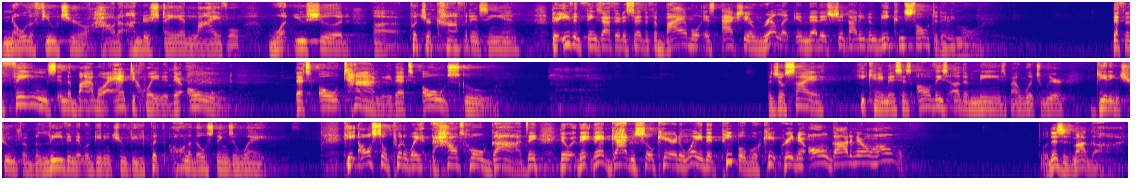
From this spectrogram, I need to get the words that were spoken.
know the future or how to understand life or what you should uh, put your confidence in. There are even things out there that say that the Bible is actually a relic and that it should not even be consulted anymore that the things in the Bible are antiquated, they're old. That's old timey, that's old school. But Josiah, he came in and says, all these other means by which we're getting truth or believing that we're getting truth, he put all of those things away. He also put away the household gods. They, they, were, they, they had gotten so carried away that people will keep creating their own God in their own home. Well, this is my God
